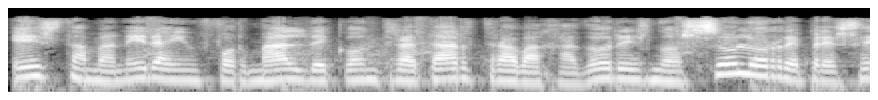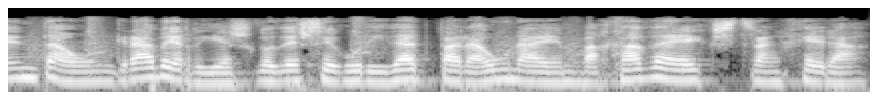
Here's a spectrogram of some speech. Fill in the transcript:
Esta manera informal de contratar trabajadores no solo representa un grave riesgo de seguridad para una embajada extranjera,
